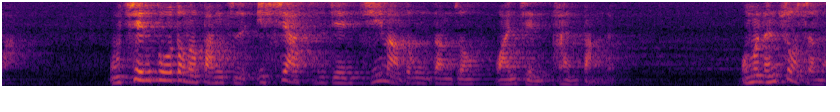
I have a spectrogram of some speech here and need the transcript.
亡，五千多栋的房子一下之间几秒钟当中完全坍房了。我们能做什么？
